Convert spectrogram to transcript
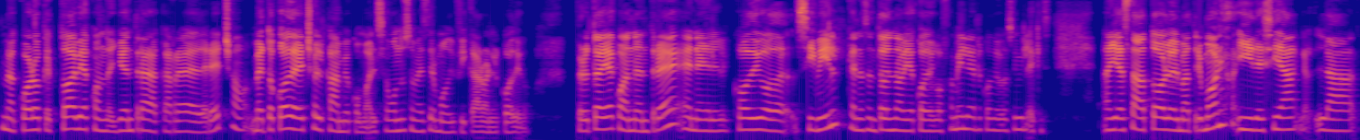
me acuerdo que todavía cuando yo entré a la carrera de Derecho, me tocó de hecho el cambio, como al segundo semestre modificaron el código. Pero todavía cuando entré en el código civil, que en ese entonces no había código familiar, el código civil X, allá estaba todo lo del matrimonio y decía, la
